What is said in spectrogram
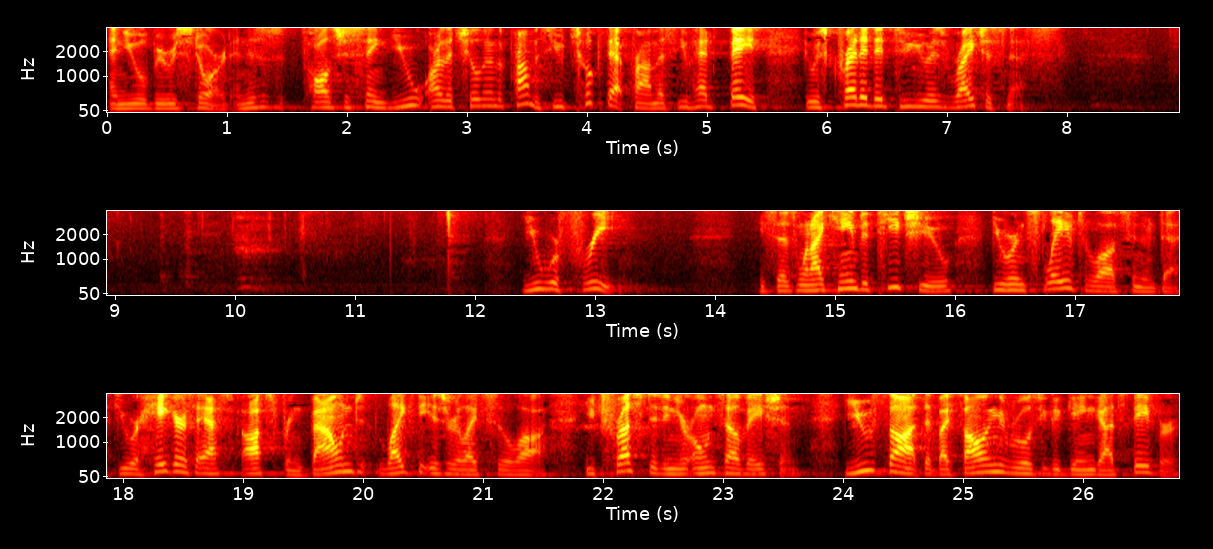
and you will be restored. And this is Paul's just saying you are the children of the promise. You took that promise, you had faith, it was credited to you as righteousness. You were free. He says, When I came to teach you, you were enslaved to the law of sin and death. You were Hagar's offspring, bound like the Israelites to the law. You trusted in your own salvation. You thought that by following the rules you could gain God's favor.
